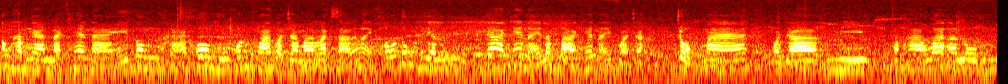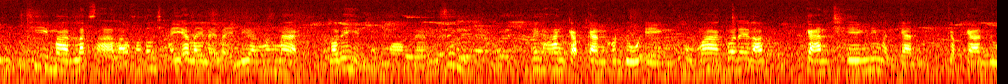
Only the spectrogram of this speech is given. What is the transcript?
ต้องทำงานหนักแค่ไหน ต้องหาข้อมูลค้นคว้ากว่าจะมารักษาแล้วไหนเขาต้องเรียนยากแค่ไหนลำบากแค่ไหนกว่าจะ จบมากว่าจะมีสภาวะอารมณ์ที่มารักษาเราเขาต้องใช้อะไรหลาย ๆ เรื่องมาก ๆ เราได้เห็นมุมมองนั้น ซึ่งในทางกลับกันคนดูเอง ผมว่าก็ได้รับการเชงนี่เหมือนกันกับการดู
